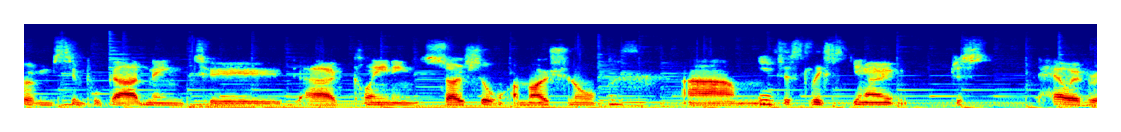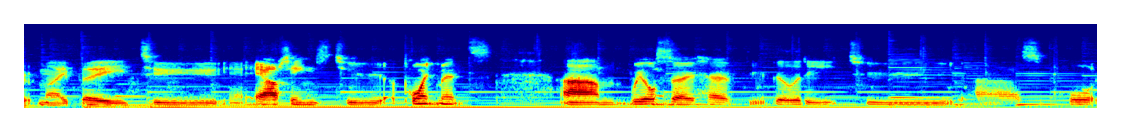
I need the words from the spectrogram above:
from simple gardening to uh, cleaning, social, emotional, um, yes. just list, you know, just however it may be, to you know, outings, to appointments. Um, we also have the ability to uh, support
